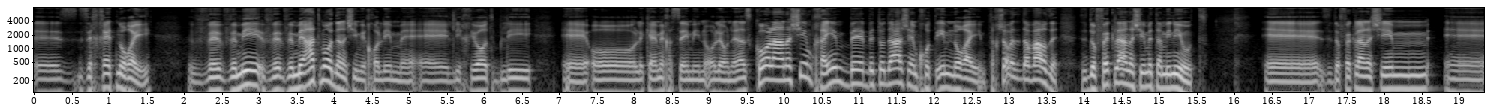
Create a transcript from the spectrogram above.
אה, זה חטא נוראי, ו- ומי, ו- ומעט מאוד אנשים יכולים אה, אה, לחיות בלי... אה, או לקיים יחסי מין או לאונן, אז כל האנשים חיים ב- בתודעה שהם חוטאים נוראים. תחשוב איזה דבר זה. זה דופק לאנשים את המיניות. אה, זה דופק לאנשים, אה,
